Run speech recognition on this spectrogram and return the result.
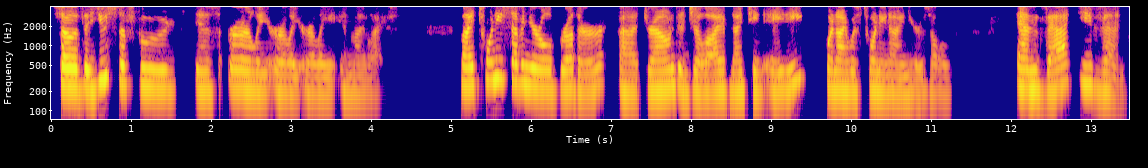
So the use of food is early, early, early in my life. My 27 year old brother uh, drowned in July of 1980 when I was 29 years old. And that event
